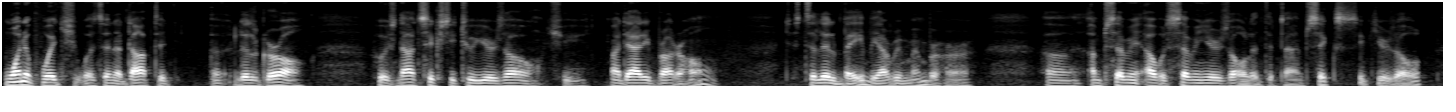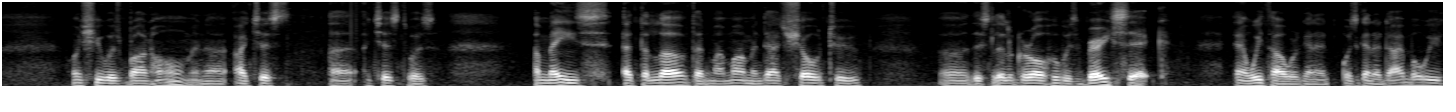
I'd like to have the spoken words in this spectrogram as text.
one of which was an adopted uh, little girl who is now 62 years old. She, my daddy brought her home, just a little baby. I remember her. Uh, I'm seven. I was seven years old at the time, six six years old, when she was brought home, and uh, I just uh, I just was amazed at the love that my mom and dad showed to uh, this little girl who was very sick, and we thought we're gonna was gonna die, but we,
